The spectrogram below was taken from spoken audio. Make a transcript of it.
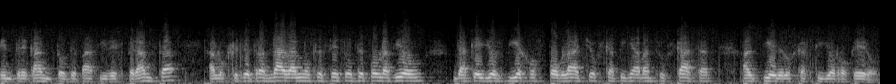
entre cantos de paz y de esperanza, a los que se trasladan los excesos de población de aquellos viejos poblachos que apiñaban sus casas al pie de los castillos roqueros.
